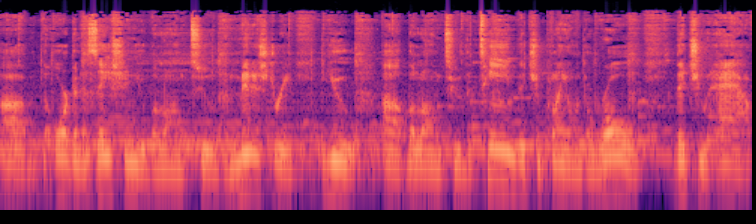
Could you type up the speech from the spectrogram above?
uh, the organization you belong to, the ministry you uh, belong to, the team that you play on, the role that you have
